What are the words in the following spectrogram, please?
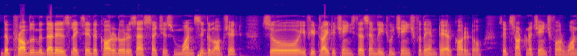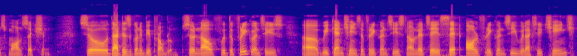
the problem with that is like say the corridor is as such as one single object. So if you try to change the assembly it will change for the entire corridor. So it's not going to change for one small section. So that is going to be a problem. So now with the frequencies uh, we can change the frequencies. Now let's say set all frequency will actually change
